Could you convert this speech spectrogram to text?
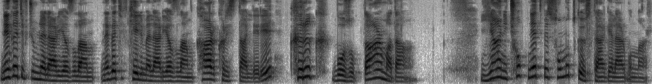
negatif cümleler yazılan, negatif kelimeler yazılan kar kristalleri kırık, bozuk, darmadağın. Yani çok net ve somut göstergeler bunlar.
